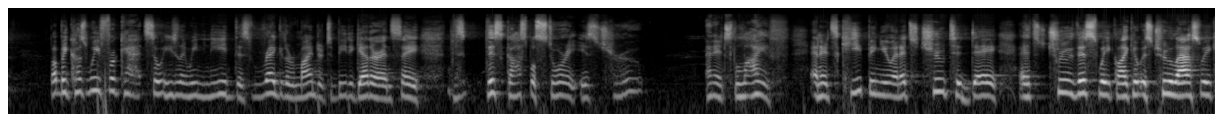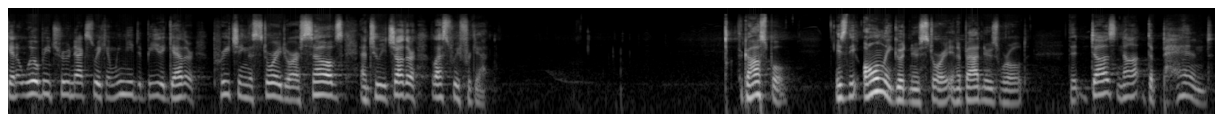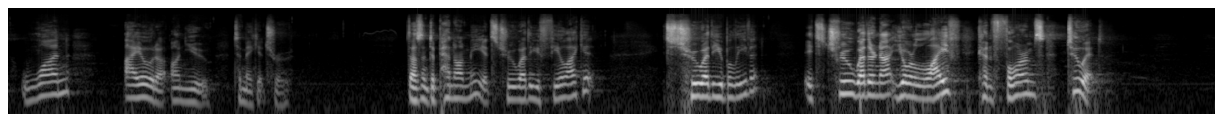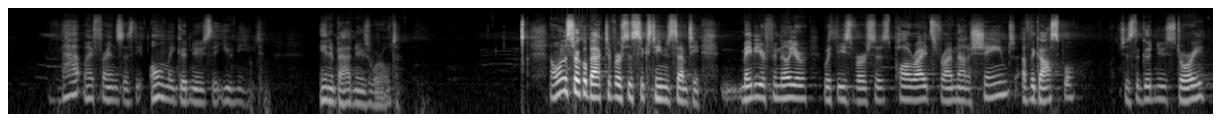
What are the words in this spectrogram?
but because we forget so easily. We need this regular reminder to be together and say, this, this gospel story is true, and it's life, and it's keeping you, and it's true today. It's true this week, like it was true last week, and it will be true next week. And we need to be together preaching the story to ourselves and to each other, lest we forget. The gospel is the only good news story in a bad news world that does not depend one iota on you to make it true. Doesn't depend on me. It's true whether you feel like it, it's true whether you believe it, it's true whether or not your life conforms to it. That, my friends, is the only good news that you need in a bad news world. I want to circle back to verses 16 and 17. Maybe you're familiar with these verses. Paul writes, For I'm not ashamed of the gospel, which is the good news story.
